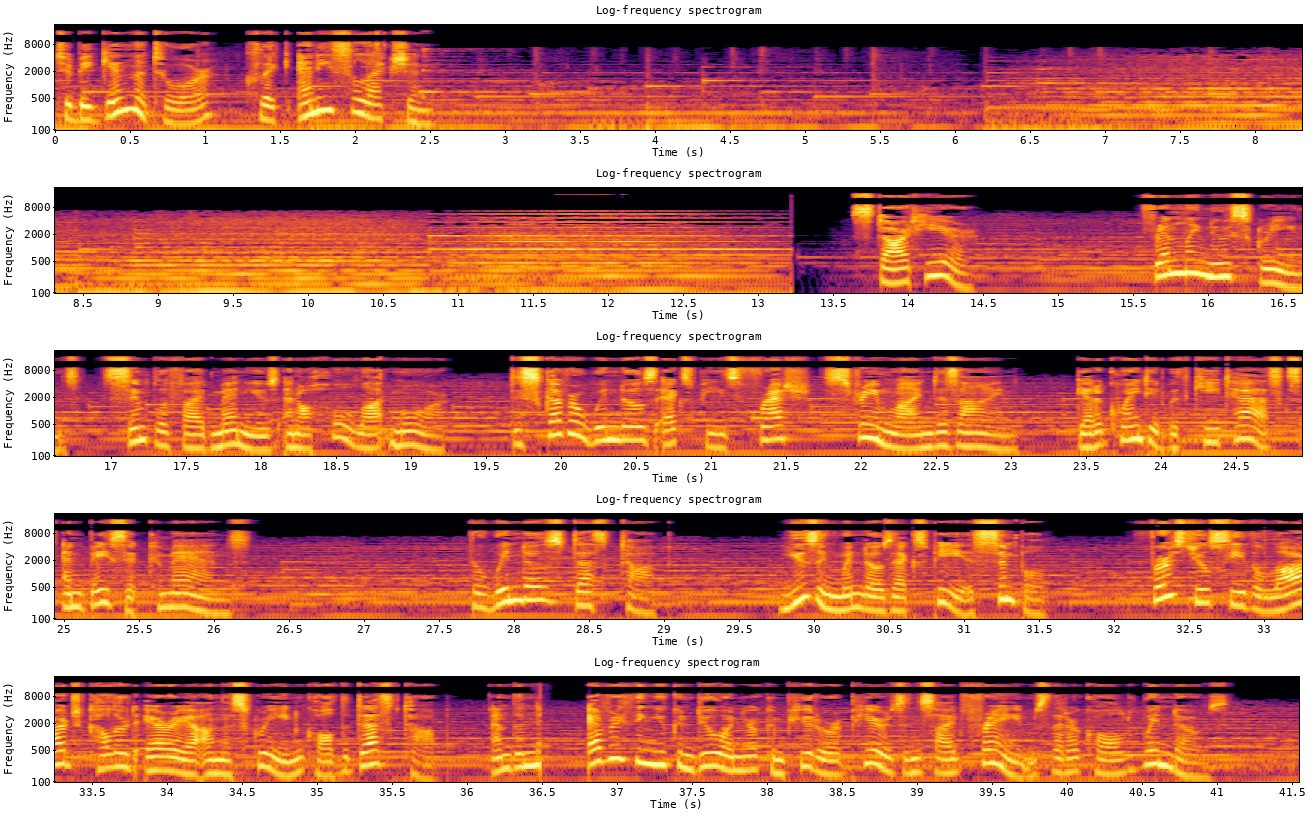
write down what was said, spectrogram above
To begin the tour, click any selection. Start here. Friendly new screens, simplified menus, and a whole lot more. Discover Windows XP's fresh, streamlined design. Get acquainted with key tasks and basic commands. The Windows Desktop. Using Windows XP is simple. First you'll see the large colored area on the screen called the desktop, and the everything you can do on your computer appears inside frames that are called windows.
